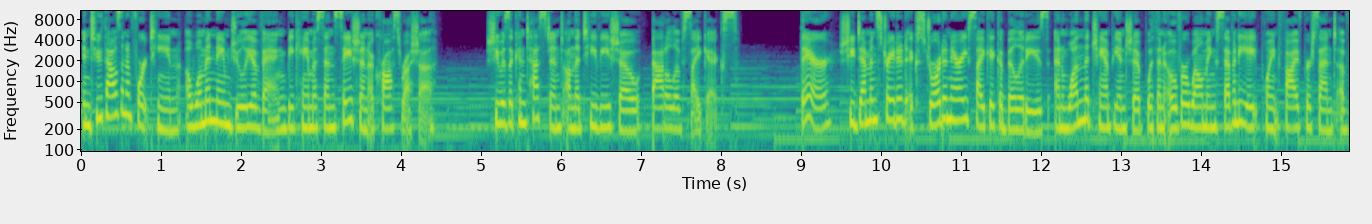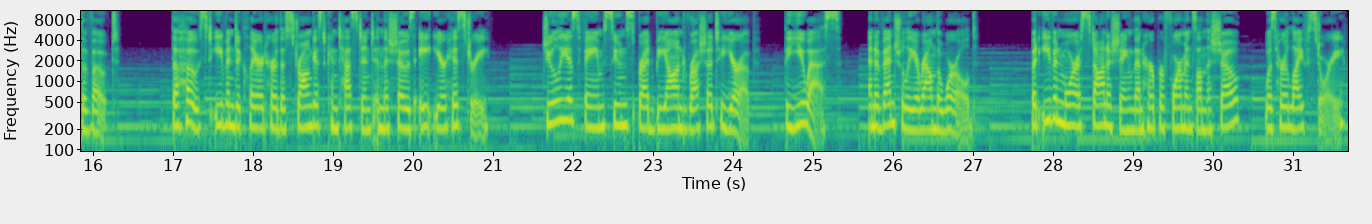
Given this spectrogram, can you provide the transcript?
In 2014, a woman named Julia Vang became a sensation across Russia. She was a contestant on the TV show Battle of Psychics. There, she demonstrated extraordinary psychic abilities and won the championship with an overwhelming 78.5% of the vote. The host even declared her the strongest contestant in the show's eight year history. Julia's fame soon spread beyond Russia to Europe, the US, and eventually around the world. But even more astonishing than her performance on the show was her life story.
